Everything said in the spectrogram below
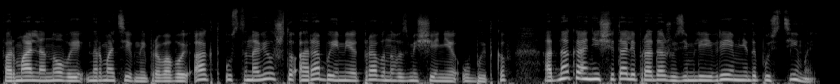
Формально новый нормативный правовой акт установил, что арабы имеют право на возмещение убытков, однако они считали продажу земли евреям недопустимой,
